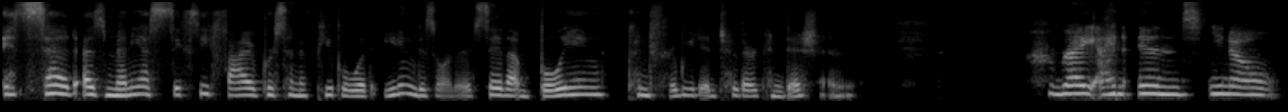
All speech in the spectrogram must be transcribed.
it said as many as 65% of people with eating disorders say that bullying contributed to their condition. Right. And, and you know,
